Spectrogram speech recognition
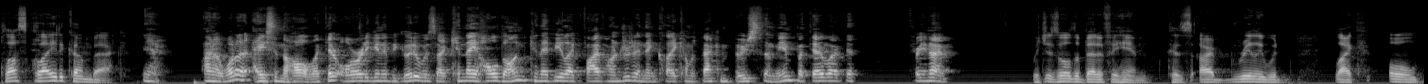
Plus Clay to come back. yeah, I know what an ace in the hole. Like they're already going to be good. It was like, can they hold on? Can they be like 500 and then Clay comes back and boosts them in? But they're like they're three nine. which is all the better for him because I really would like all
